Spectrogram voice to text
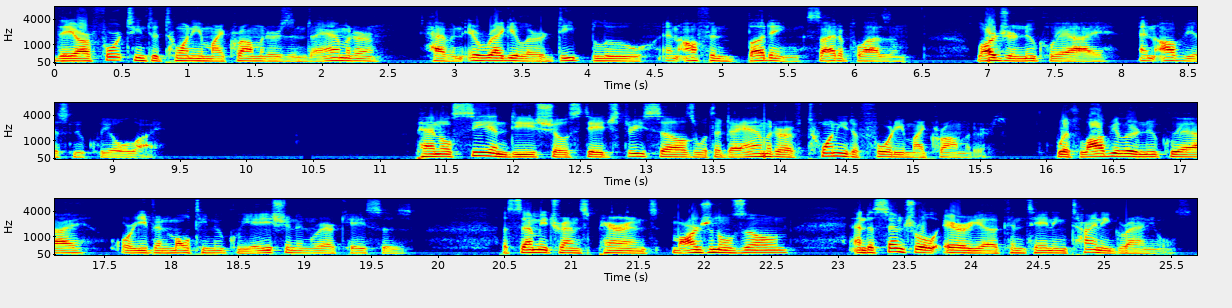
They are 14 to 20 micrometers in diameter, have an irregular, deep blue, and often budding cytoplasm, larger nuclei, and obvious nucleoli. Panels C and D show stage 3 cells with a diameter of 20 to 40 micrometers, with lobular nuclei, or even multinucleation in rare cases, a semi-transparent marginal zone, and a central area containing tiny granules.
